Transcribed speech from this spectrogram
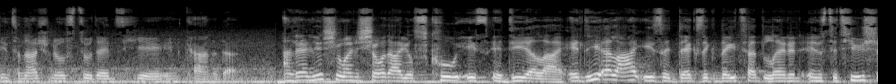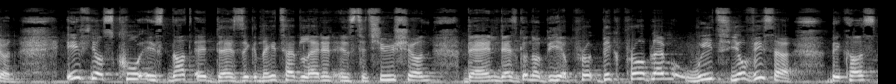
international students here in Canada. And then you should ensure that your school is a DLI. A DLI is a designated learning institution. If your school is not a designated learning institution, then there's going to be a pro big problem with your visa because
